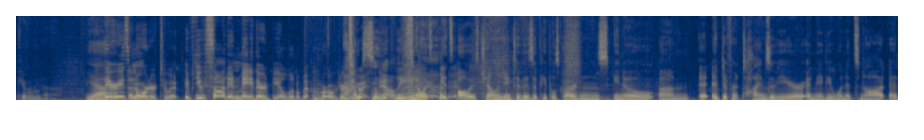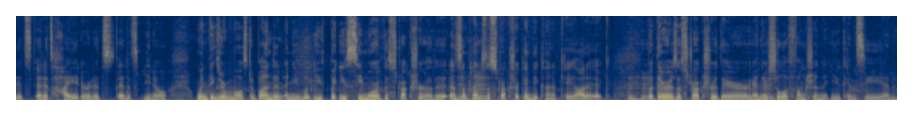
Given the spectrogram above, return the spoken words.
give them Mm-hmm. Yeah. There is an order to it. If you saw it in May, there'd be a little bit more order to it. Absolutely. You know, it's it's always challenging to visit people's gardens. You know, um, at, at different times of year, and maybe when it's not at its at its height or at its at its you know when things are most abundant, and you look, you but you see more of the structure of it. And sometimes the mm-hmm. structure can be kind of chaotic, mm-hmm. but there is a structure there, and there's mm-hmm. still a function that you can see. And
